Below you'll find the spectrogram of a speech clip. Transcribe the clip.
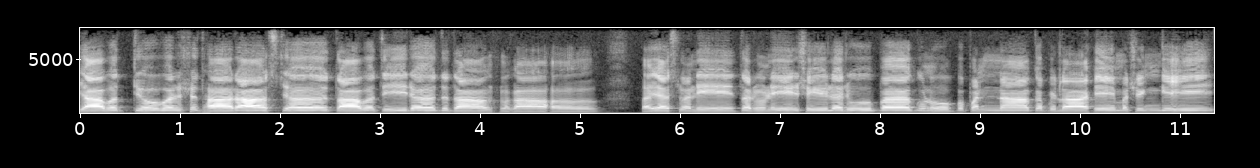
यावत्यो वर्षधाराश्च तावतीरददां स्मगाः पयस्वने तरुणी शीलरूपगुणोपपन्ना कपिला हेमशृङ्गिः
